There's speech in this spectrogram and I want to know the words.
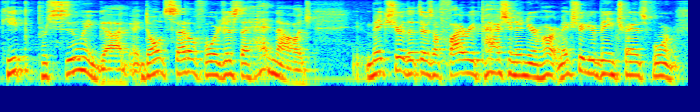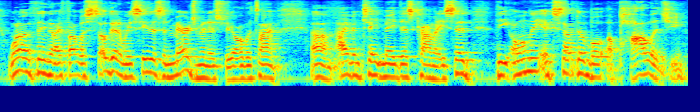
keep pursuing God. Don't settle for just a head knowledge. Make sure that there's a fiery passion in your heart. Make sure you're being transformed. One other thing that I thought was so good, and we see this in marriage ministry all the time. Um, Ivan Tait made this comment. He said, The only acceptable apology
